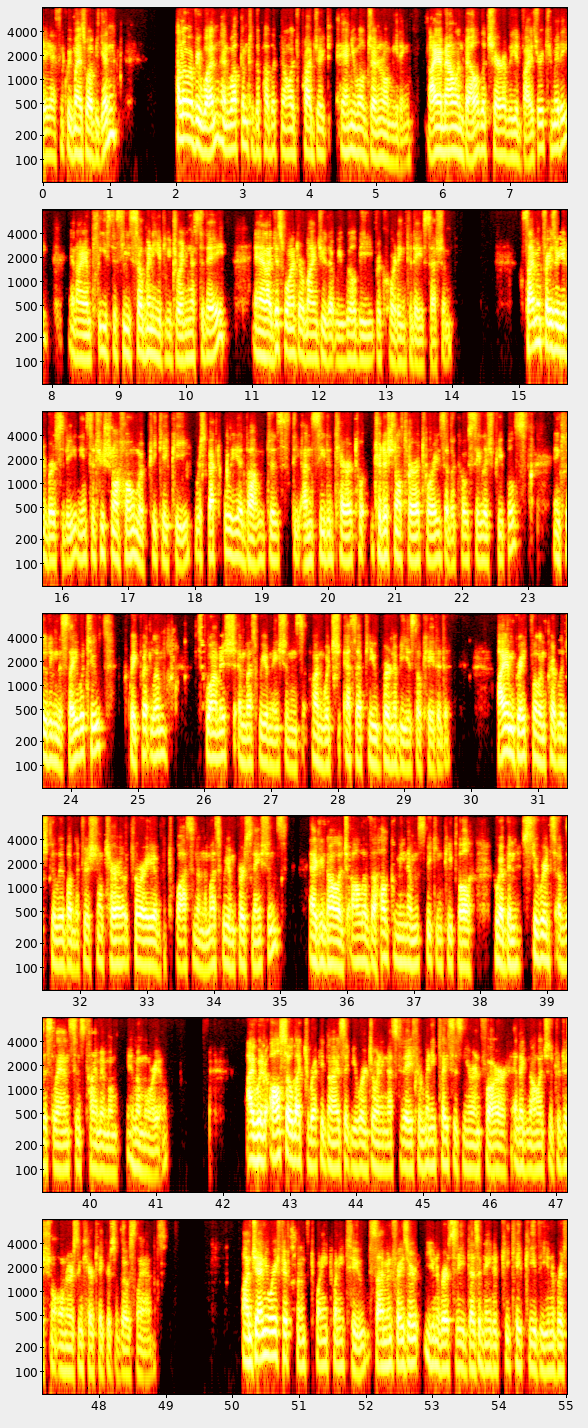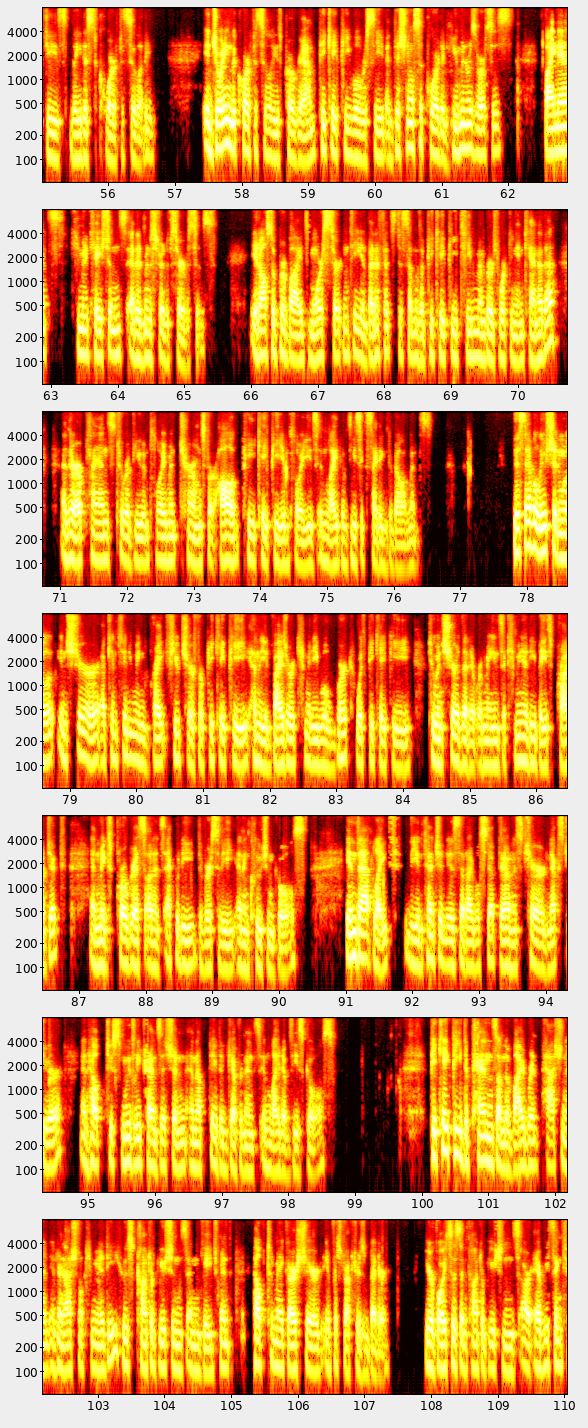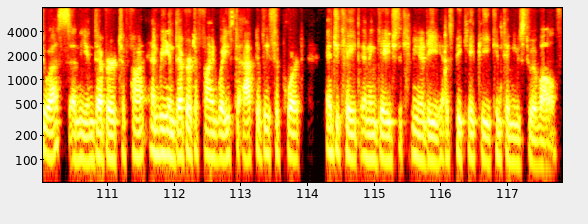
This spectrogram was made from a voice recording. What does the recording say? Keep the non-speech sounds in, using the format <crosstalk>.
Okay, I think we might as well begin. Hello, everyone, and welcome to the Public Knowledge Project Annual General Meeting. I am Alan Bell, the Chair of the Advisory Committee, and I am pleased to see so many of you joining us today. And I just wanted to remind you that we will be recording today's session. Simon Fraser University, the institutional home of PKP, respectfully acknowledges the unceded territory, traditional territories of the Coast Salish peoples, including the Tsleil-Waututh, Kwikwetlem, Squamish, and Musqueam nations on which SFU Burnaby is located. I am grateful and privileged to live on the traditional territory of the Tsawwassen and the Musqueam First Nations and acknowledge all of the Hul'qumi'num speaking people who have been stewards of this land since time immemorial. I would also like to recognize that you are joining us today from many places near and far and acknowledge the traditional owners and caretakers of those lands. On January 15th, 2022, Simon Fraser University designated PKP the university's latest core facility. In joining the core facilities program, PKP will receive additional support in human resources, finance, communications, and administrative services. It also provides more certainty and benefits to some of the PKP team members working in Canada, and there are plans to review employment terms for all PKP employees in light of these exciting developments. This evolution will ensure a continuing bright future for PKP and the advisory committee will work with PKP to ensure that it remains a community-based project and makes progress on its equity, diversity, and inclusion goals. In that light, the intention is that I will step down as chair next year and help to smoothly transition an updated governance in light of these goals. PKP depends on the vibrant, passionate international community whose contributions and engagement help to make our shared infrastructures better. Your voices and contributions are everything to us and the endeavor to find and we endeavor to find ways to actively support, educate, and engage the community as PKP continues to evolve.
